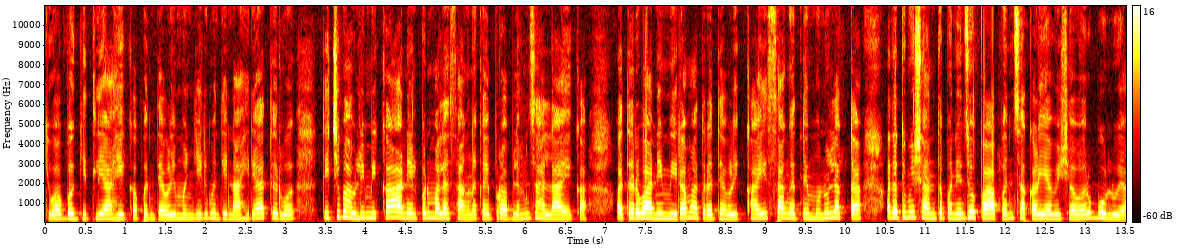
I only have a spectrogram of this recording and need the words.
किंवा बघितली आहे का? पण त्यावेळी मंजिरी म्हणते नाही रे अथर्व तिची भावली मी का आणेल? पण मला सांगणं काही प्रॉब्लेम झाला आहे का? अथर्व आणि मीरा मात्र त्यावेळी काहीच सांगत नाही म्हणू लागता आता तुम्ही शांतपणे झोपा. आपण सकाळी या विषयावर बोलूया.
